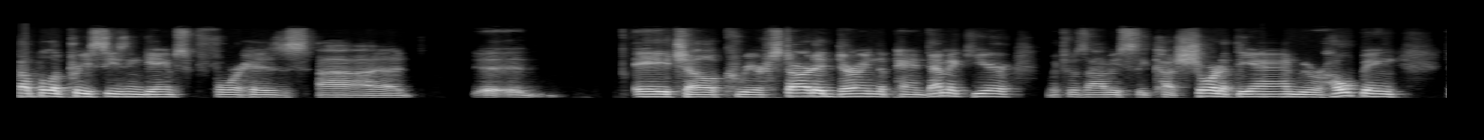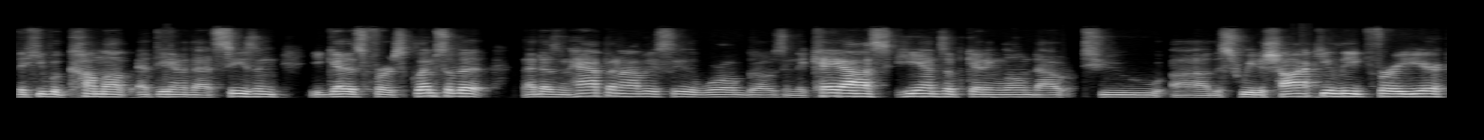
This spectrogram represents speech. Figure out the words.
couple of preseason games for his uh, uh, AHL career started during the pandemic year, which was obviously cut short at the end. We were hoping that he would come up at the end of that season. You get his first glimpse of it. That doesn't happen. Obviously, the world goes into chaos. He ends up getting loaned out to uh, the Swedish Hockey League for a year,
